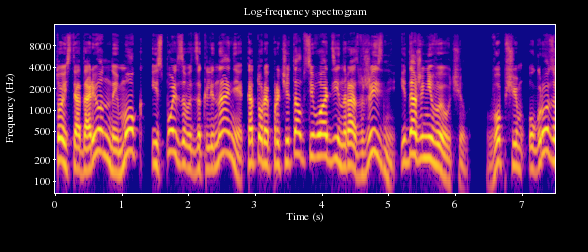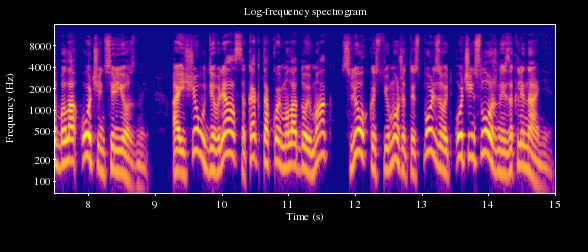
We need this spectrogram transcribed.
То есть одаренный мог использовать заклинание, которое прочитал всего один раз в жизни и даже не выучил. В общем, угроза была очень серьезной. А еще удивлялся, как такой молодой маг с легкостью может использовать очень сложные заклинания.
